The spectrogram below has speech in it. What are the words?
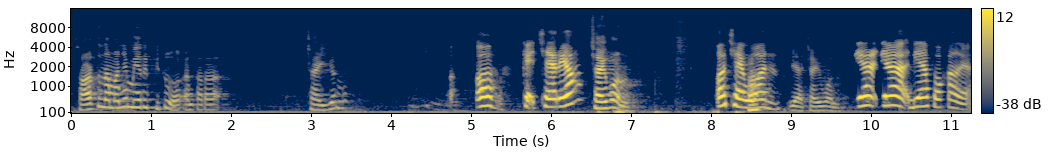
soalnya tuh namanya mirip gitu loh antara Chaeyeon, Oh, kayak Cheryong? Chaewon. Oh, Chaewon. Iya, Chaewon. Dia dia dia vokal ya?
